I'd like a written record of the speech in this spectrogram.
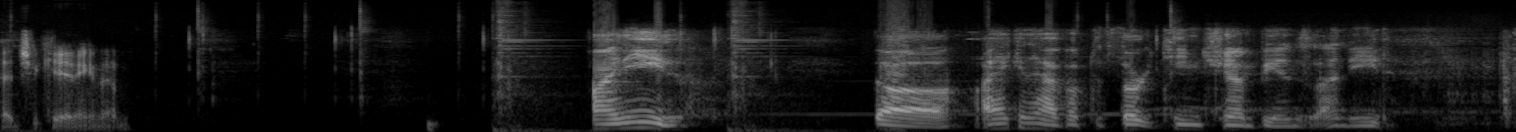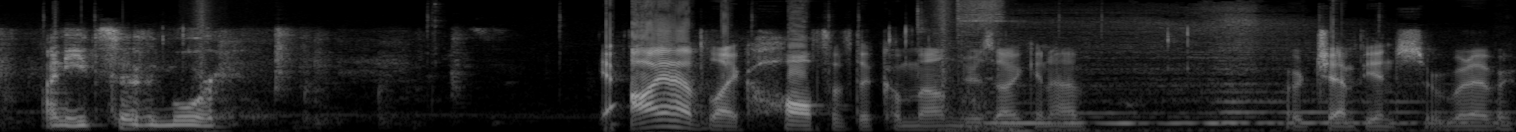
educating them. I need. Uh, I can have up to thirteen champions. I need. I need seven more. Yeah, I have like half of the commanders I can have. Or champions, or whatever.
